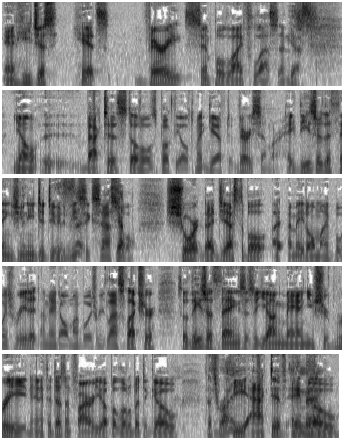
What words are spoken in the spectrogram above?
and he just hits very simple life lessons. Yes. You know, uh, back to Stovall's book, The Ultimate Gift. Very similar. Hey, these are the things you need to do to be it. successful. Short, digestible. I, I made all my boys read it. I made all my boys read last lecture. So these are things as a young man you should read. And if it doesn't fire you up a little bit to go, That's right. be active and Amen. go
